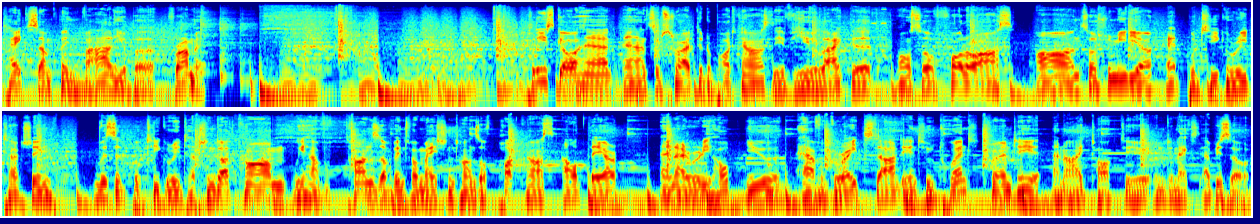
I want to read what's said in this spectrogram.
take something valuable from it. Please go ahead and subscribe to the podcast if you liked it. Also, follow us on social media at Boutique Retouching. Visit boutiqueretouching.com. We have tons of information, tons of podcasts out there. And I really hope you have a great start into 2020. And I talk to you in the next episode.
